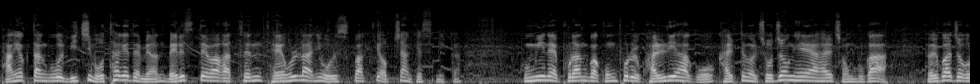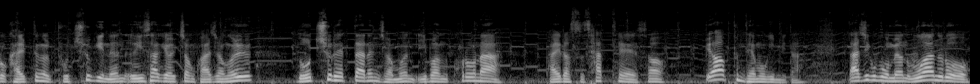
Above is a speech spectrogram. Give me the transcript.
방역 당국을 믿지 못하게 되면 메르스 때와 같은 대혼란이 올 수밖에 없지 않겠습니까? 국민의 불안과 공포를 관리하고 갈등을 조정해야 할 정부가 결과적으로 갈등을 부추기는 의사결정 과정을 노출했다는 점은 이번 코로나 바이러스 사태에서 뼈아픈 대목입니다. 따지고 보면 우한으로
